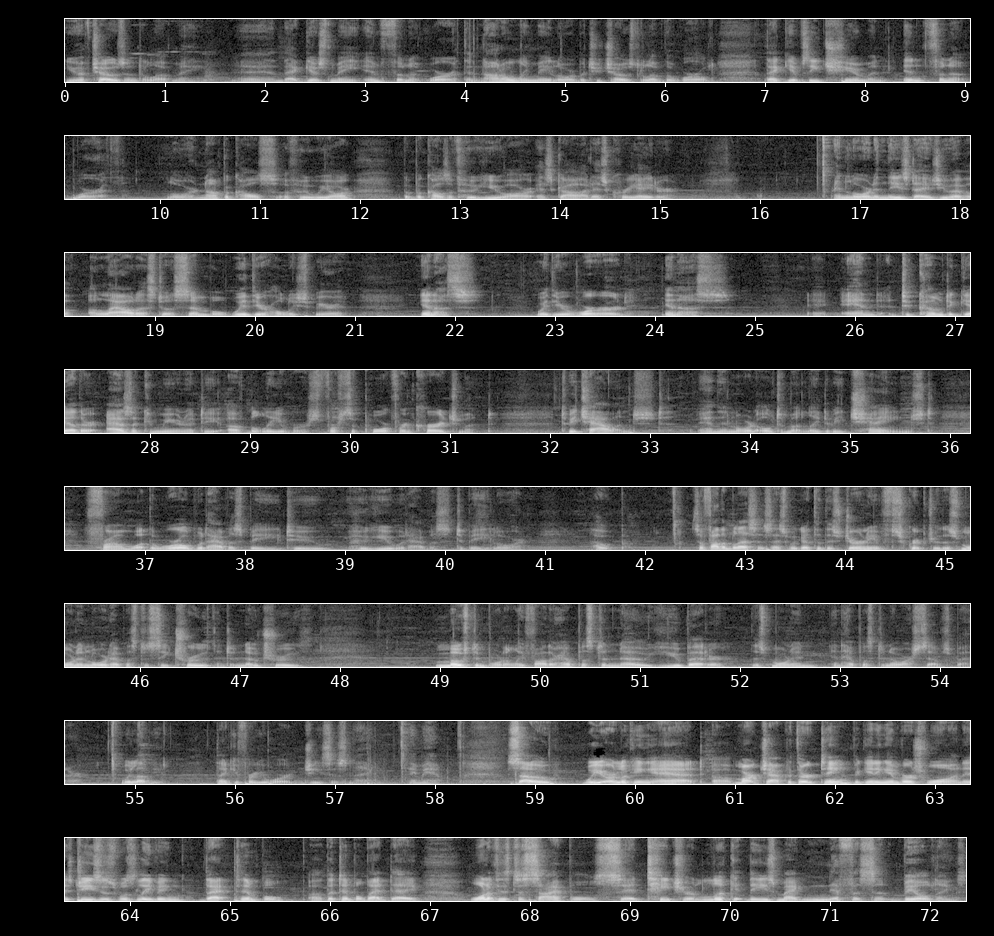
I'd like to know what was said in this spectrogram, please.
you have chosen to love me and that gives me infinite worth. And not only me, Lord, but you chose to love the world. That gives each human infinite worth, Lord, not because of who we are, but because of who you are as God, as Creator. And Lord, in these days, you have allowed us to assemble with your Holy Spirit in us, with your Word in us, and to come together as a community of believers for support, for encouragement, to be challenged, and then, Lord, ultimately to be changed from what the world would have us be to who you would have us to be, Lord. Hope. So, Father, bless us as we go through this journey of Scripture this morning. Lord, help us to see truth and to know truth. Most importantly, Father, help us to know you better this morning and help us to know ourselves better. We love you. Thank you for your word. In Jesus' name, amen. So, we are looking at uh, Mark chapter 13, beginning in verse 1. As Jesus was leaving that temple, uh, the temple that day, one of his disciples said, Teacher, look at these magnificent buildings.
